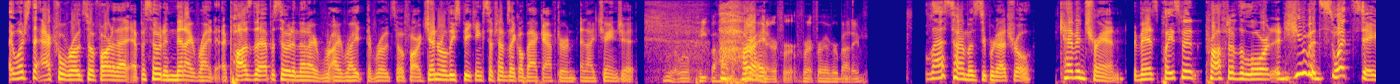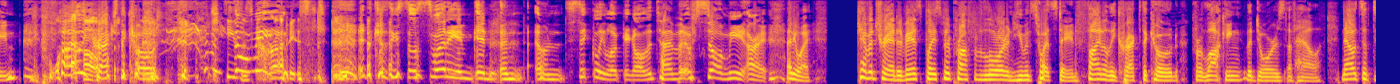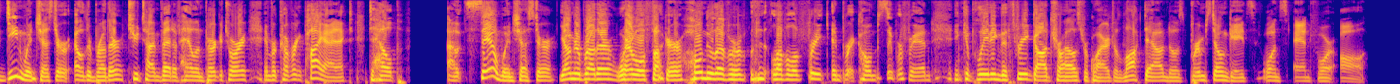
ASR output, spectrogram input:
I watched the actual road so far to that episode and then I write it. I pause the episode and then I, I write the road so far. Generally speaking, sometimes I go back after and, and I change it. Ooh, a little peek behind the All right. there for, for for everybody. Last time on Supernatural, Kevin Tran, advanced placement, prophet of the Lord, and human sweat stain finally cracked the code. Jesus mean. Christ! it's because he's so sweaty and, and, and, and sickly looking all the time, but it was so mean. All right. Anyway, Kevin Tran, advanced placement, prophet of the Lord, and human sweat stain, finally cracked the code for locking the doors of hell. Now it's up to Dean Winchester, elder brother, two time vet of hell and purgatory, and recovering pie addict, to help out Sam Winchester, younger brother, werewolf fucker, whole new level, level of freak, and Brick Home superfan, in completing the three god trials required to lock down those brimstone gates once and for all.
